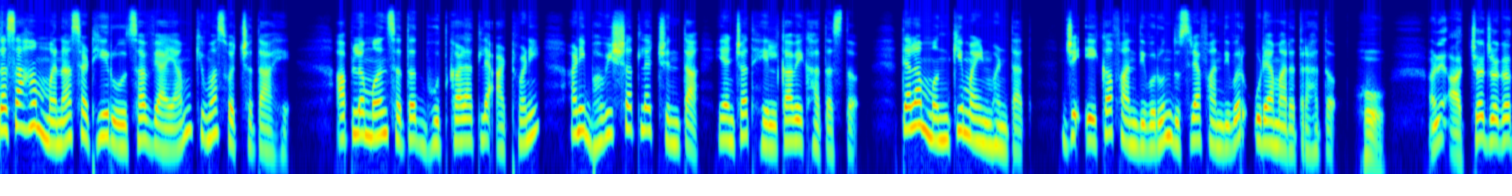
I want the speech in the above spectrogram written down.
तसा हा मनासाठी रोजचा व्यायाम किंवा स्वच्छता आहे. आपलं मन सतत भूतकाळातल्या आठवणी आणि भविष्यातल्या चिंता यांच्यात हेलकावे खात असतं. त्याला मंकी माइंड म्हणतात जे एका फांदीवरून दुसऱ्या फांदीवर उड्या मारत राहतं. हो आणि आजच्या जगात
